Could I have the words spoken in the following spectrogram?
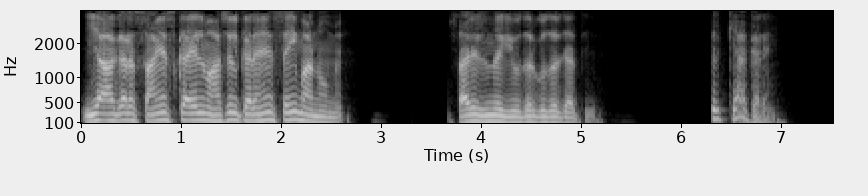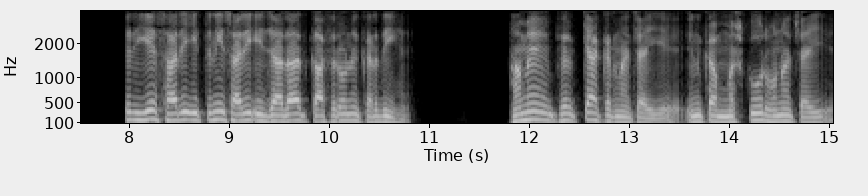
یا اگر سائنس کا علم حاصل کریں صحیح معنوں میں ساری زندگی ادھر گزر جاتی ہے۔ پھر کیا کریں؟ پھر یہ ساری، اتنی ساری ایجادات کافروں نے کر دی ہیں۔ ہمیں پھر کیا کرنا چاہیے؟ ان کا مشکور ہونا چاہیے۔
